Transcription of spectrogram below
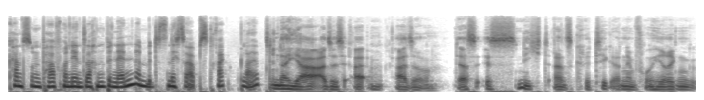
Kannst du ein paar von den Sachen benennen, damit es nicht so abstrakt bleibt? Naja, also, es, äh, also das ist nicht als Kritik an dem vorherigen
